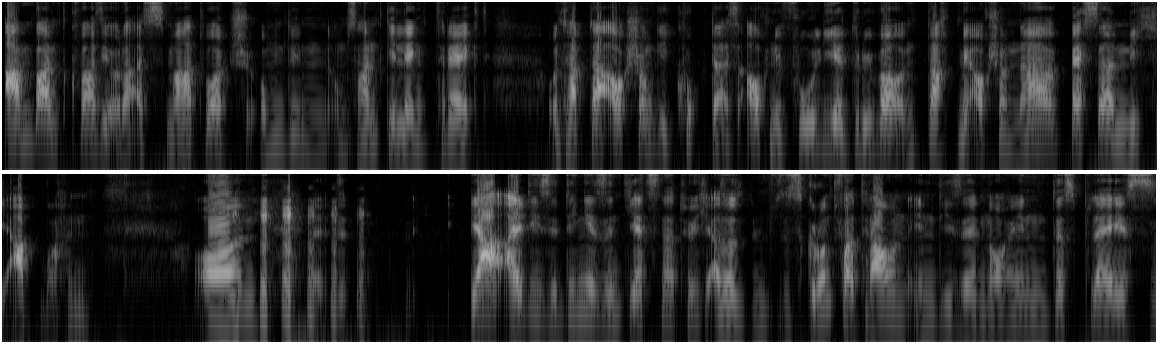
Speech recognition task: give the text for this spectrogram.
Armband quasi oder als Smartwatch um den, ums Handgelenk trägt. Und habe da auch schon geguckt, da ist auch eine Folie drüber und dachte mir auch schon, na, besser nicht abmachen. Und ja, all diese Dinge sind jetzt natürlich, also das Grundvertrauen in diese neuen Displays,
